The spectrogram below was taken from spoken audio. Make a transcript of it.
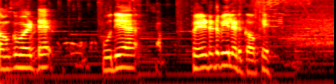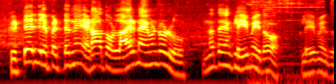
നമുക്ക് പോയിട്ട് പുതിയ ഫേഡഡ് വീൽ എടുക്കാം ഓക്കെ കിട്ടുമായിരിക്കില്ല? പെട്ടെന്ന്. എടാ തൊള്ളായിരം ഡയമണ്ട് ഉള്ളൂ. ഇന്നത്തെ ഞാൻ ക്ലെയിം ചെയ്തോ? ക്ലെയിം ചെയ്തു?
